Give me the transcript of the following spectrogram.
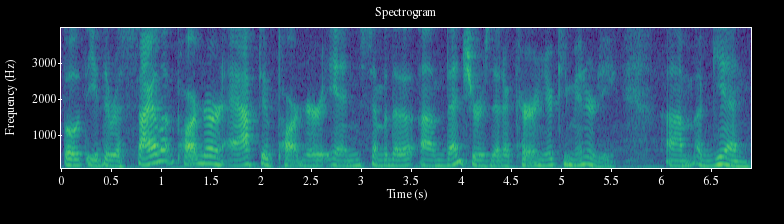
both either a silent partner or an active partner in some of the um, ventures that occur in your community. Um, again,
